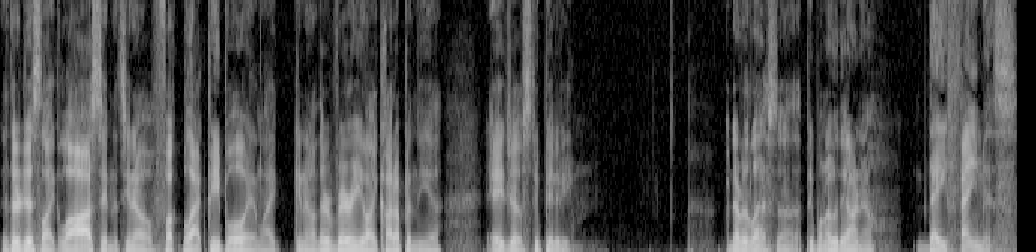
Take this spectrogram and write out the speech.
They're just like lost, and it's you know fuck black people, and like you know they're very like caught up in the uh, age of stupidity. But nevertheless, uh, people know who they are now. They famous.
